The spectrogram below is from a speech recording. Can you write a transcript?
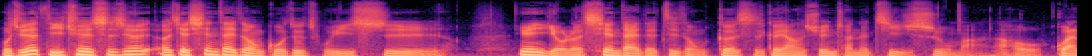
我觉得的确是，就而且现在这种国族主义是。因为有了现代的这种各式各样宣传的技术嘛，然后官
